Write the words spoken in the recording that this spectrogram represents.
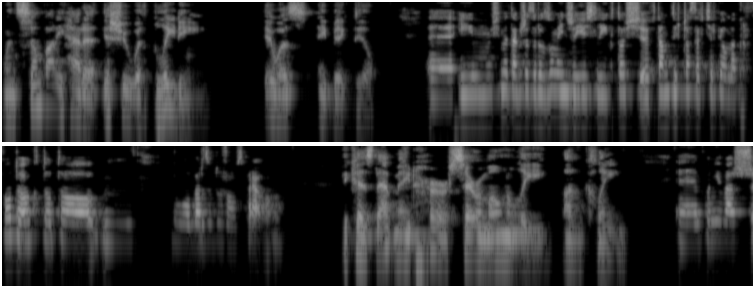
when somebody had an issue with bleeding, it was a big deal. E, I musimy także zrozumieć, że jeśli ktoś w tamtych czasach cierpiał na krwotok, to to mm, było bardzo dużą sprawą. Because that made her ceremonially unclean. E, ponieważ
